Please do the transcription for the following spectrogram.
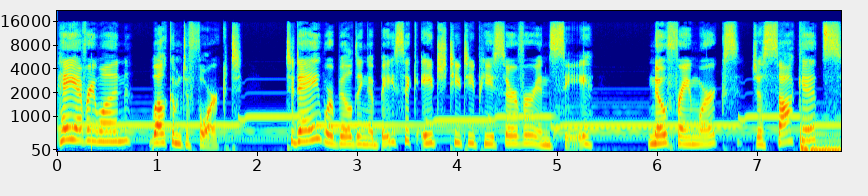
Hey everyone, welcome to Forked. Today we're building a basic HTTP server in C. No frameworks, just sockets,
